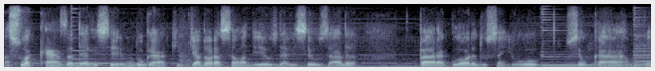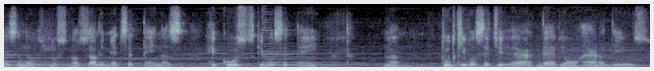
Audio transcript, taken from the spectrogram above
a sua casa, deve ser um lugar que, de adoração a Deus, deve ser usada para a glória do Senhor, o seu carro, pensa nos, nos, nos alimentos que você tem, nos recursos que você tem. Na, tudo que você tiver deve honrar a Deus.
